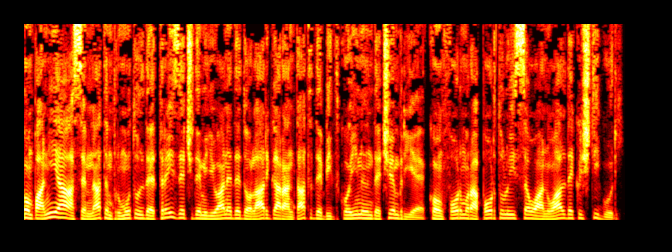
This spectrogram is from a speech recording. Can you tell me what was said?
Compania a semnat împrumutul de 30 de milioane de dolari garantat de Bitcoin în decembrie, conform raportului său anual de câștiguri.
